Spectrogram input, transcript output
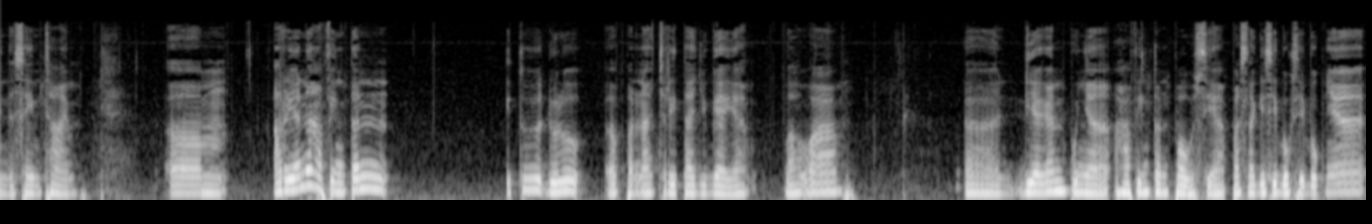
in the same time. Um, Ariana Huffington itu dulu uh, pernah cerita juga ya bahwa uh, dia kan punya Huffington Post ya. Pas lagi sibuk-sibuknya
